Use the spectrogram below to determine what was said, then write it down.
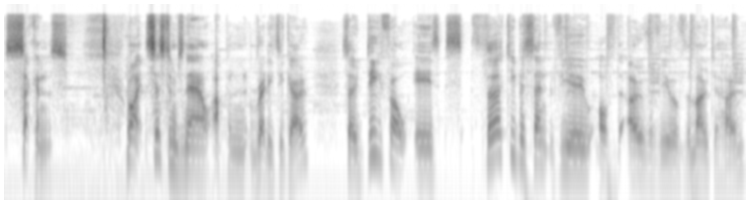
seconds. Right, system's now up and ready to go. So default is 30% view of the overview of the motorhome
